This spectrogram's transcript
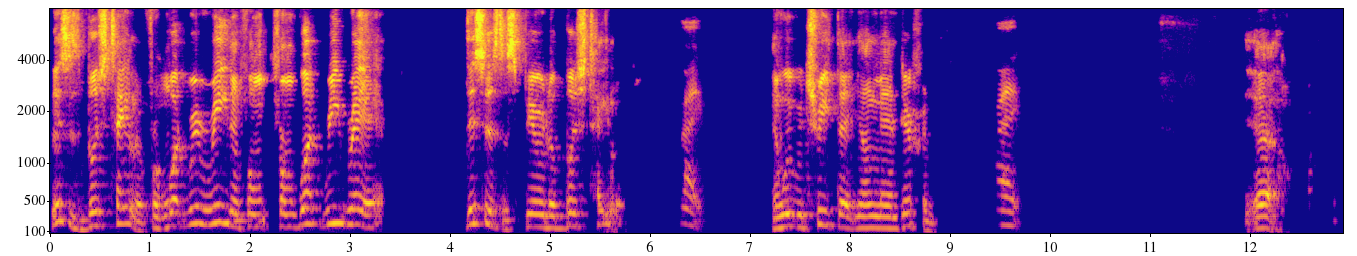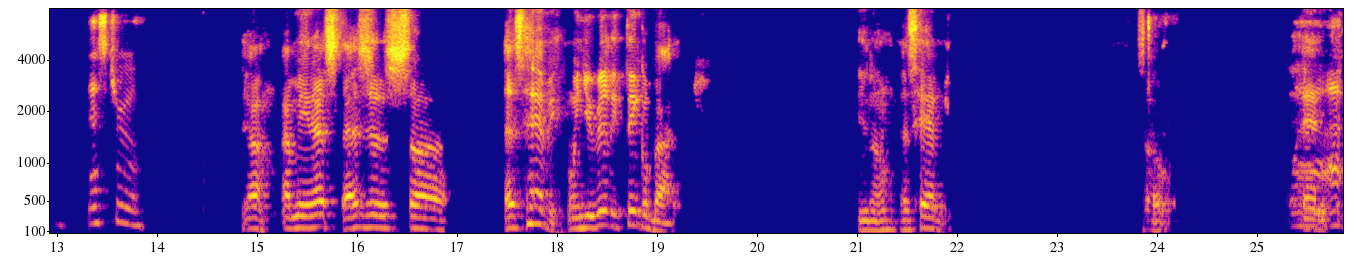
this is Bush Taylor. From what we're reading, from from what we read, this is the spirit of Bush Taylor. Right. And we would treat that young man differently. Right. Yeah. That's true. Yeah. I mean that's that's just uh that's heavy when you really think about it. You know, that's heavy. So wow. and, I,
